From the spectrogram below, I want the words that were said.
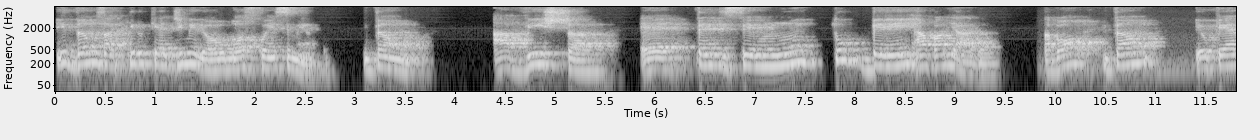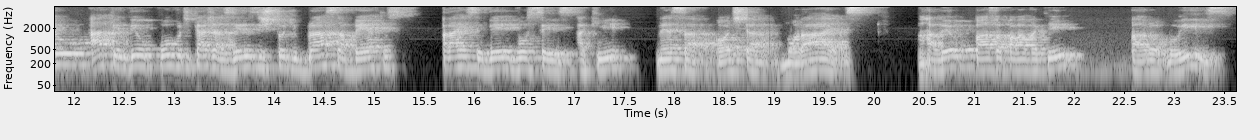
E damos aquilo que é de melhor, o nosso conhecimento. Então, a vista é, tem que ser muito bem avaliada, tá bom? Então, eu quero atender o povo de Cajazeiras e estou de braços abertos para receber vocês aqui nessa ótica Moraes. Valeu, passo a palavra aqui para o Luiz.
